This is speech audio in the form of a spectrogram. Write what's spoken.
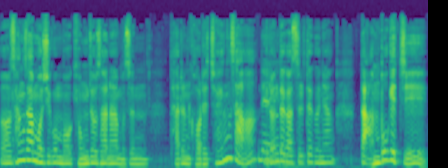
어, 상사 모시고 뭐 경조사나 무슨 다른 거래처 행사 네. 이런 데 갔을 때 그냥 나 안 보겠지.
